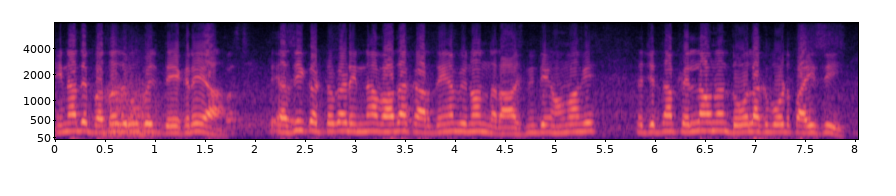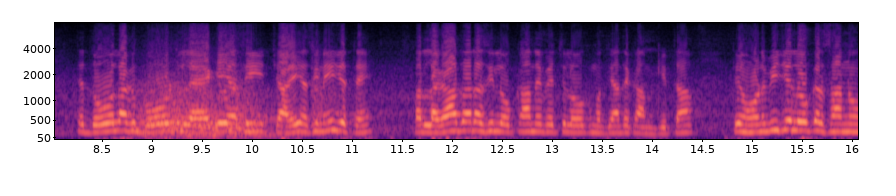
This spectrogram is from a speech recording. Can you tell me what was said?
ਇਹਨਾਂ ਦੇ ਬਦਲ ਦੇ ਰੂਪ ਵਿੱਚ ਦੇਖ ਰਹੇ ਆ, ਤੇ ਅਸੀਂ ਘੱਟੋ ਘੱਟ ਇੰਨਾ ਵਾਅਦਾ ਕਰਦੇ ਆ ਵੀ ਉਹਨਾਂ ਨੂੰ ਨਿਰਾਸ਼ ਨਹੀਂ ਦੇ ਹੋਵਾਂਗੇ। ਤੇ ਜਿੱਦਾਂ ਪਹਿਲਾਂ ਉਹਨਾਂ ਨੇ 2 ਲੱਖ ਵੋਟ ਪਾਈ ਸੀ ਤੇ 2 ਲੱਖ ਵੋਟ ਲੈ ਕੇ ਅਸੀਂ ਚਾਹੇ ਅਸੀਂ ਨਹੀਂ ਜਿੱਤੇ, ਪਰ ਲਗਾਤਾਰ ਅਸੀਂ ਲੋਕਾਂ ਦੇ ਵਿੱਚ ਲੋਕ ਮੁੱਦਿਆਂ ਤੇ ਕੰਮ ਕੀਤਾ। ਤੇ ਹੁਣ ਵੀ ਜੇ ਲੋਕ ਸਾਨੂੰ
